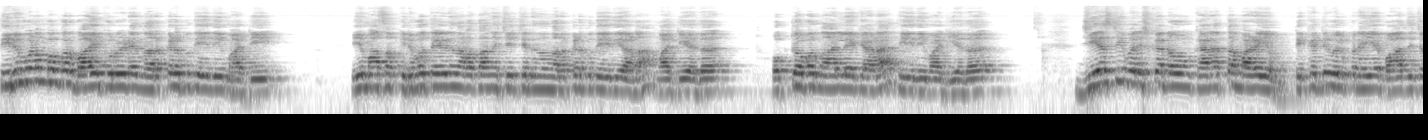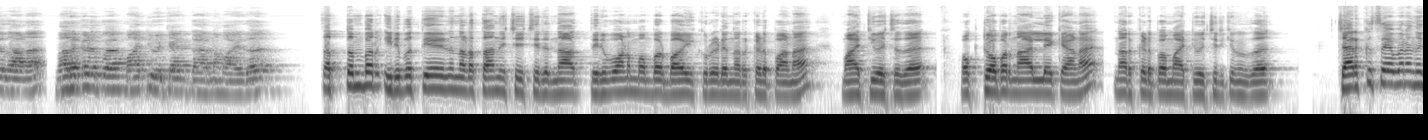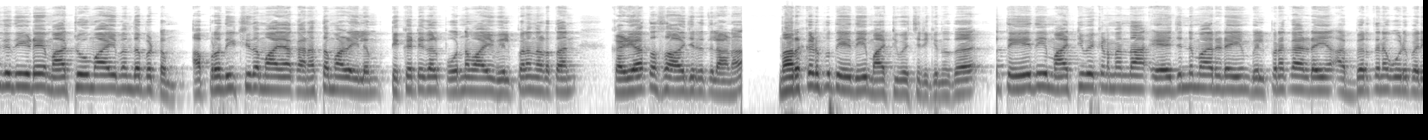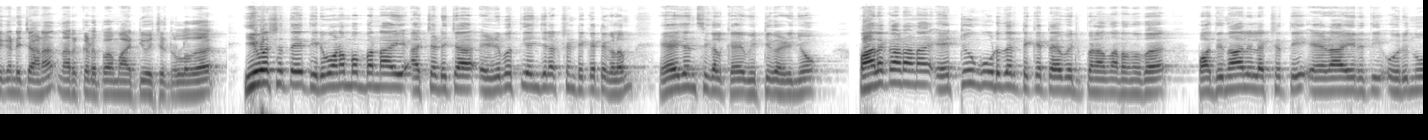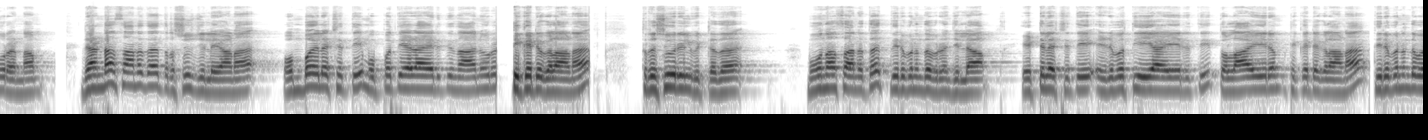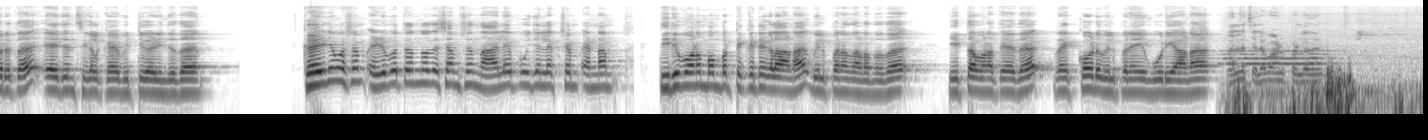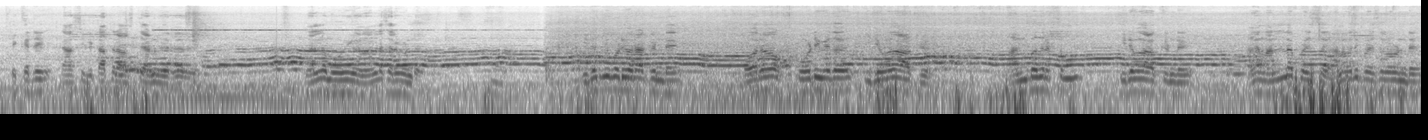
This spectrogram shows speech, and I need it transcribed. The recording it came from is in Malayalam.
തിരുവോണം ബമ്പർ ബായിക്കുറിയുടെ നറുക്കെടുപ്പ് തീയതി മാറ്റി. ഈ മാസം ഇരുപത്തിയേഴിന് നടത്താൻ നിശ്ചയിച്ചിരുന്ന നറുക്കെടുപ്പ് തീയതിയാണ് മാറ്റിയത്. ഒക്ടോബർ നാലിലേക്കാണ് തീയതി മാറ്റിയത്. ജി എസ് ടി പരിഷ്കരണവും കനത്ത മഴയും ടിക്കറ്റ് വിൽപ്പനയെ ബാധിച്ചതാണ് നറുക്കെടുപ്പ് മാറ്റിവെക്കാൻ കാരണമായത്. സെപ്റ്റംബർ ഇരുപത്തിയേഴിന് നടത്താൻ നിശ്ചയിച്ചിരുന്ന തിരുവോണം ബമ്പർ ബാഗിക്കുറിയുടെ നറുക്കെടുപ്പാണ് മാറ്റിവെച്ചത്. ഒക്ടോബർ നാലിലേക്കാണ് നറുക്കെടുപ്പ് മാറ്റിവെച്ചിരിക്കുന്നത്. ചരക്ക് സേവന നികുതിയുടെ മാറ്റവുമായി ബന്ധപ്പെട്ടും അപ്രതീക്ഷിതമായ കനത്ത മഴയിലും ടിക്കറ്റുകൾ പൂർണമായി വിൽപ്പന നടത്താൻ കഴിയാത്ത സാഹചര്യത്തിലാണ് നറുക്കെടുപ്പ് തീയതി മാറ്റിവെച്ചിരിക്കുന്നത്. തീയതി മാറ്റിവെക്കണമെന്ന ഏജന്റുമാരുടെയും വിൽപ്പനക്കാരുടെയും അഭ്യർത്ഥന കൂടി പരിഗണിച്ചാണ് നറുക്കെടുപ്പ് മാറ്റിവെച്ചിട്ടുള്ളത്. ഈ വർഷത്തെ തിരുവോണം ബമ്പറിനായി അച്ചടിച്ച എഴുപത്തിയഞ്ച് ലക്ഷം ടിക്കറ്റുകളും ഏജൻസികൾക്ക് വിറ്റുകഴിഞ്ഞു. പാലക്കാടാണ് ഏറ്റവും കൂടുതൽ ടിക്കറ്റ് വിൽപ്പന നടന്നത്. പതിനാല് ലക്ഷത്തി ഏഴായിരത്തി ഒരുന്നൂറ് എണ്ണം. രണ്ടാം സ്ഥാനത്ത് തൃശൂർ ജില്ലയാണ്. ഒമ്പത് ലക്ഷത്തി മുപ്പത്തി ഏഴായിരത്തി നാനൂറ് ടിക്കറ്റുകളാണ് തൃശൂരിൽ വിറ്റത്. മൂന്നാം സ്ഥാനത്ത് തിരുവനന്തപുരം ജില്ല. എട്ട് ലക്ഷത്തി എഴുപത്തി അയ്യായിരത്തി തൊള്ളായിരം ടിക്കറ്റുകളാണ് തിരുവനന്തപുരത്ത് ഏജൻസികൾക്ക് വിറ്റ് വിറ്റുകഴിഞ്ഞത് കഴിഞ്ഞ വർഷം എഴുപത്തൊന്ന് ദശാംശം നാല് പൂജ്യം ലക്ഷം എണ്ണം തിരുവോണം ബമ്പർ ടിക്കറ്റുകളാണ് വിൽപ്പന നടന്നത്. ഇത്തവണത്തേത് റെക്കോർഡ് വിൽപ്പനയും കൂടിയാണ്. നല്ല ചിലവാണ് ഇപ്പോൾ ഉള്ളത്. ടിക്കറ്റ് ലാസ്റ്റ് കിട്ടാത്തൊരവസ്ഥയാണ് വരുന്നത്. നല്ല മൂവിങ്ങാണ് നല്ല ചിലവുണ്ട്. ഇരുപത്തി കോടി ഒരാൾക്കുണ്ട്. ഓരോ കോടി വീതം ഇരുപത് ആൾക്ക് അൻപത് ലക്ഷം ഇരുപത് ആൾക്കുണ്ട്. അങ്ങനെ നല്ല പ്രൈസ് അനവധി പ്രൈസുകളുണ്ട്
